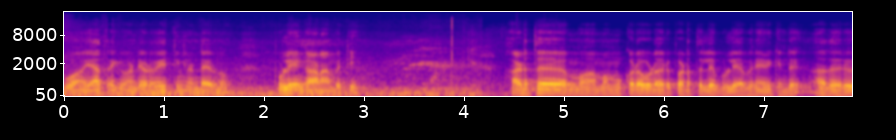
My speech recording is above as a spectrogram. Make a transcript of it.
പോകാൻ യാത്രയ്ക്ക് വേണ്ടി അവിടെ വെയിറ്റിങ്ങിലുണ്ടായിരുന്നു പുള്ളിയും കാണാൻ പറ്റി. അടുത്ത് മമ്മൂക്കയുടെ കൂടെ ഒരു പടത്തിൽ പുള്ളി അഭിനയിക്കുന്നുണ്ട്. അതൊരു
